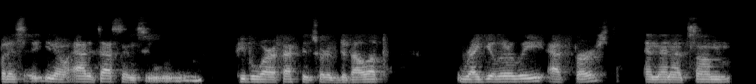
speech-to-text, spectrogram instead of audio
but it's you know at its essence people who are affected sort of develop regularly at first, and then at some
